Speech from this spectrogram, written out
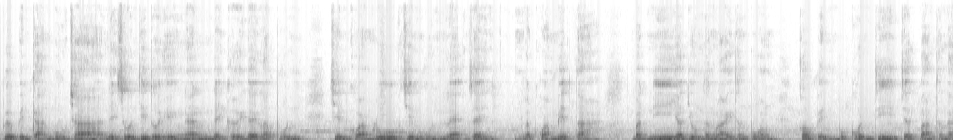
เพื่อเป็นการบูชาในส่วนที่ตัวเองนั้นได้เคยได้รับผล เช่นความรู้ เช่นบุญและได้รับความเมตตา บัดนี้ญาติโยมทั้งหลายทั้งปวง ก็เป็นบุคคลที่จะปรารถนา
